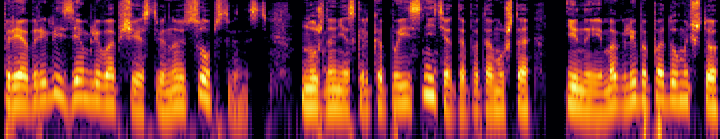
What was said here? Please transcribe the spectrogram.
приобрели земли в общественную собственность. Нужно несколько пояснить это, потому что иные могли бы подумать, что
